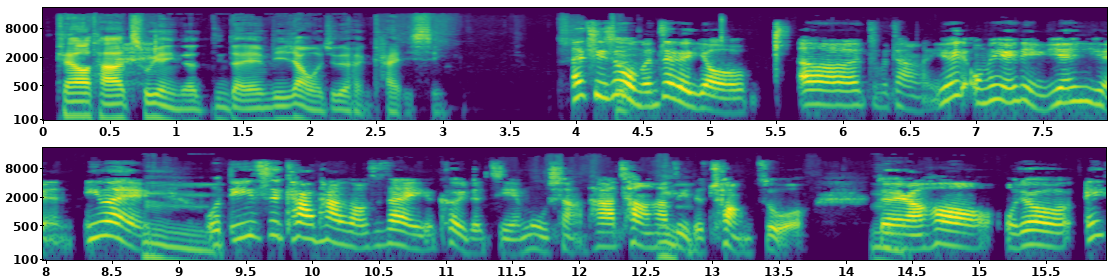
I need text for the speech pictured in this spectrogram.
看到他出演你的你的 MV，让我觉得很开心。哎，其实我们这个有。呃，怎么讲？因为我们有一点渊源，因为我第一次看到他的时候是在一个课语的节目上，他唱他自己的创作，嗯、对，然后我就哎，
